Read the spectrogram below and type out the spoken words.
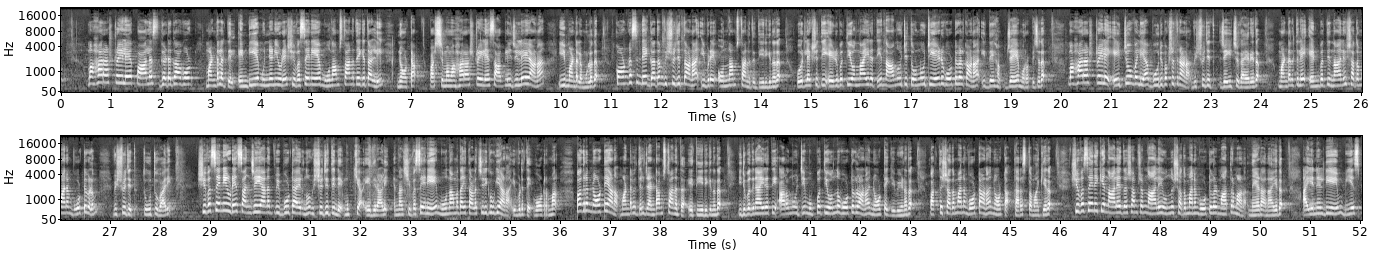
മഹാരാഷ്ട്രയിലെ പാലസ് ഗഡഗാവോൺ മണ്ഡലത്തിൽ എൻ ഡി എ മുന്നണിയുടെ ശിവസേനയെ മൂന്നാം സ്ഥാനത്തേക്ക് തള്ളി നോട്ട. പശ്ചിമ മഹാരാഷ്ട്രയിലെ സാഗ്ലി ജില്ലയിലാണ് ഈ മണ്ഡലമുള്ളത്. കോൺഗ്രസിന്റെ ഗതം വിശ്വജിത്താണ് ഇവിടെ ഒന്നാം സ്ഥാനത്തെത്തിയിരിക്കുന്നത്. ഒരു ലക്ഷത്തി എഴുപത്തി ഒന്നായിരത്തി നാനൂറ്റി തൊണ്ണൂറ്റിയേഴ് വോട്ടുകൾക്കാണ് ഇദ്ദേഹം ജയമുറപ്പിച്ചത്. മഹാരാഷ്ട്രയിലെ ഏറ്റവും വലിയ ഭൂരിപക്ഷത്തിനാണ് വിശ്വജിത്ത് ജയിച്ചു കയറിയത്. മണ്ഡലത്തിലെ എൺപത്തിനാല് ശതമാനം വോട്ടുകളും വിശ്വജിത്ത് തൂത്തുവാരി. ശിവസേനയുടെ സഞ്ജയ് ആനന്ദ് വിബൂട്ടായിരുന്നു വിശ്വജിത്തിന്റെ മുഖ്യ എതിരാളി. എന്നാൽ ശിവസേനയെ മൂന്നാമതായി തളച്ചിരിക്കുകയാണ് ഇവിടുത്തെ വോട്ടർമാർ. പകരം നോട്ടയാണ് മണ്ഡലത്തിൽ രണ്ടാം സ്ഥാനത്ത് എത്തിയിരിക്കുന്നത്. ഇരുപതിനായിരത്തി അറുന്നൂറ്റി മുപ്പത്തി ഒന്ന് വോട്ടുകളാണ് നോട്ടയ്ക്ക് വീണത്. പത്ത് ശതമാനം വോട്ടാണ് നോട്ട കരസ്ഥമാക്കിയത്. ശിവസേനയ്ക്ക് നാല് ദശാംശം നാല് ഒന്ന് ശതമാനം വോട്ടുകൾ മാത്രമാണ് നേടാനായത്. ഐ എൻ എൽ ഡിയെയും ബി എസ്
